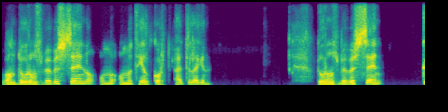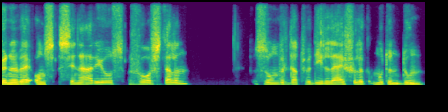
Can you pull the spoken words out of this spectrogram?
Want door ons bewustzijn, om, om het heel kort uit te leggen, door ons bewustzijn kunnen wij ons scenario's voorstellen zonder dat we die lijfelijk moeten doen.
